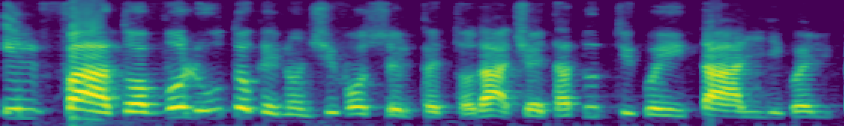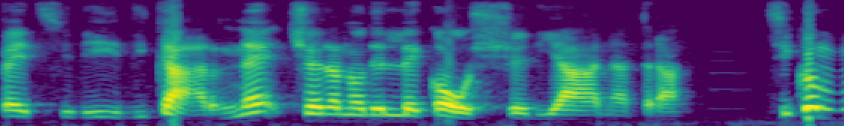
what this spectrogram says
il fato ha voluto che non ci fosse il petto d'anatra, cioè tra tutti quei tagli, quei pezzi di, di carne, c'erano delle cosce di anatra. Siccome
